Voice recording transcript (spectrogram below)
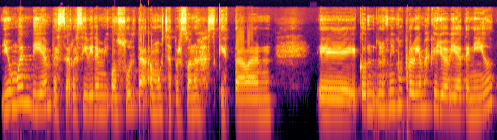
Y un buen día empecé a recibir en mi consulta a muchas personas que estaban eh, con los mismos problemas que yo había tenido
